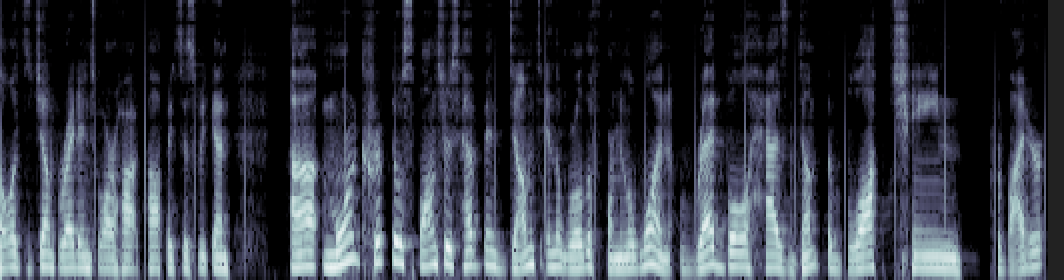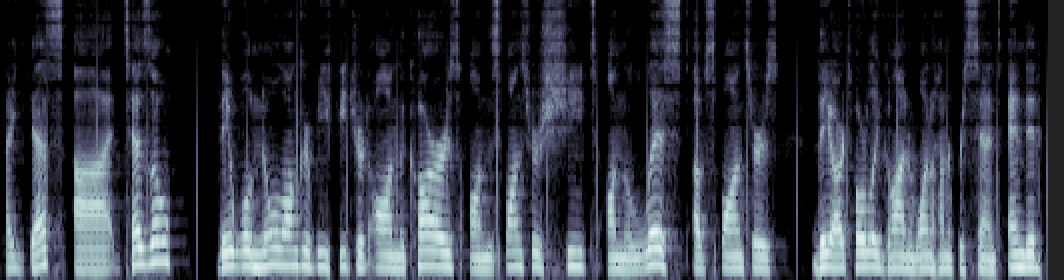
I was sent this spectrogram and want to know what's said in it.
So let's jump right into our hot topics this weekend. Uh, more crypto sponsors have been dumped in the world of Formula One. Red Bull has dumped the blockchain provider, I guess, uh, Tezo. They will no longer be featured on the cars, on the sponsor sheet, on the list of sponsors. They are totally gone, 100% ended.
